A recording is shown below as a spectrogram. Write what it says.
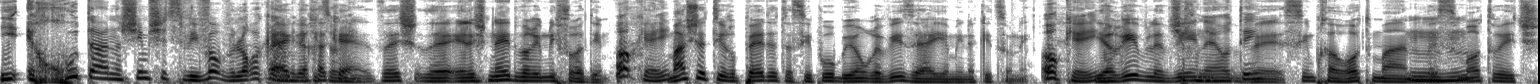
היא איכות האנשים שסביבו ולא רק הימין רגע, הקיצוני. חכה, זה, זה, אלה שני דברים נפרדים. אוקיי, מה שטרפד את הסיפור ביום רביעי זה הימין הקיצוני. אוקיי. יריב לוין. ושמחה רוטמן מהמם. וסמוטריץ',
